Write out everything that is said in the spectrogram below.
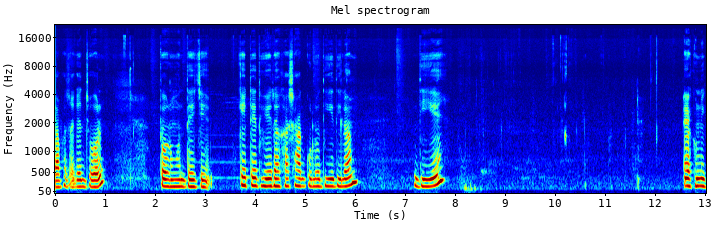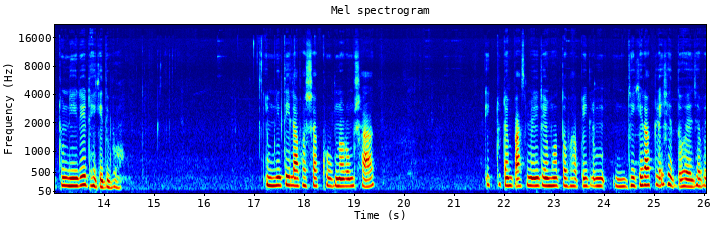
রাফা শাকের ঝোল। তোর মধ্যে যে কেটে ধুয়ে রাখা শাকগুলো দিয়ে দিলাম। দিয়ে এখন একটু নেড়ে ঢেকে দিব। এমনিতেই লাফা শাক খুব নরম শাক। একটু টাইম পাঁচ মিনিটের মতো ভাবি ঢেকে রাখলেই সেদ্ধ হয়ে যাবে।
